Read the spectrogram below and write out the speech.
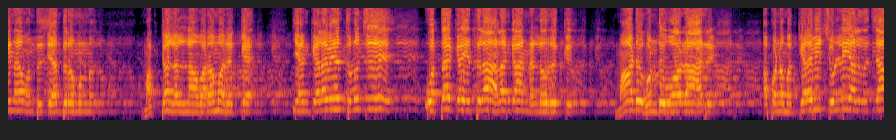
ஈனா வந்து சேர்ந்துரும்னு. மக்கள் எல்லாம் வரமறுக்க என் கிழவே துணிஞ்சு ஒத்த கயத்துல அலங்கா நல்லூருக்கு மாடு கொண்டு ஓராரு அப்ப நம்ம கிளவி சொல்லி அழுதுச்சா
